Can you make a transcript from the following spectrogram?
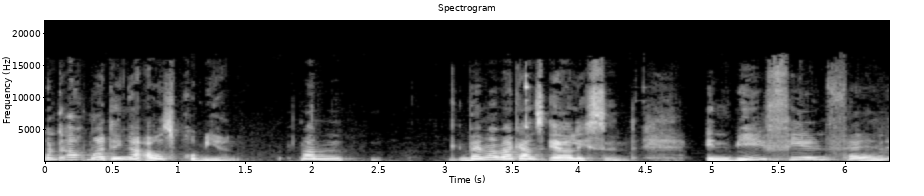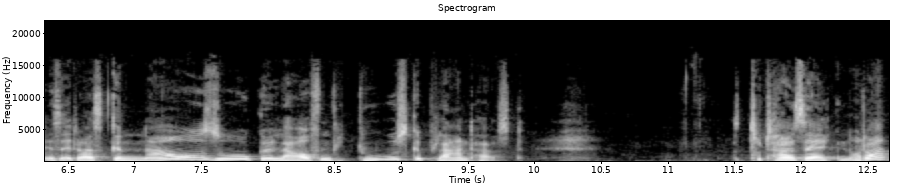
Und auch mal Dinge ausprobieren. Man, wenn wir mal ganz ehrlich sind, in wie vielen Fällen ist etwas genau so gelaufen, wie du es geplant hast? Total selten, oder?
